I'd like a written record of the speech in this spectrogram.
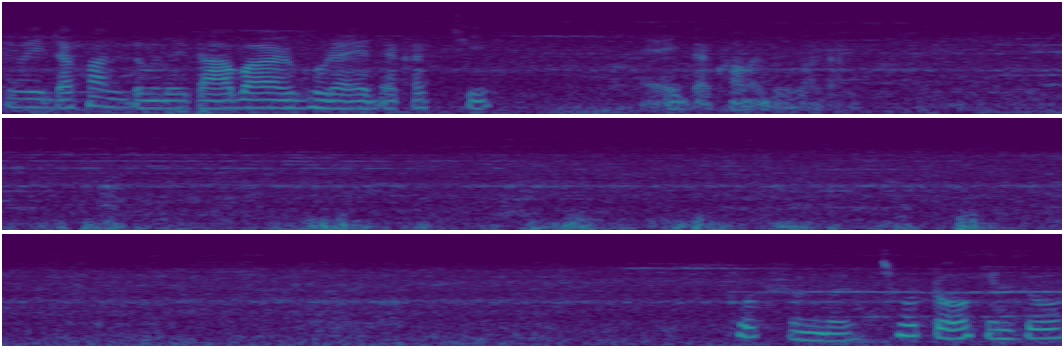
তো এই দেখো, আমি তোমাদেরকে আবার ঘুরায় দেখাচ্ছি। এই দেখো আমাদের বাগান। খুব সুন্দর। ছোট, কিন্তু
